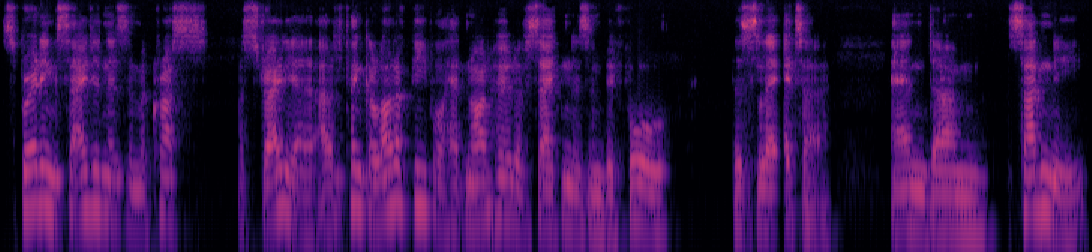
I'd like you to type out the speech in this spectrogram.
spreading Satanism across Australia. I think a lot of people had not heard of Satanism before this letter. and um, suddenly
